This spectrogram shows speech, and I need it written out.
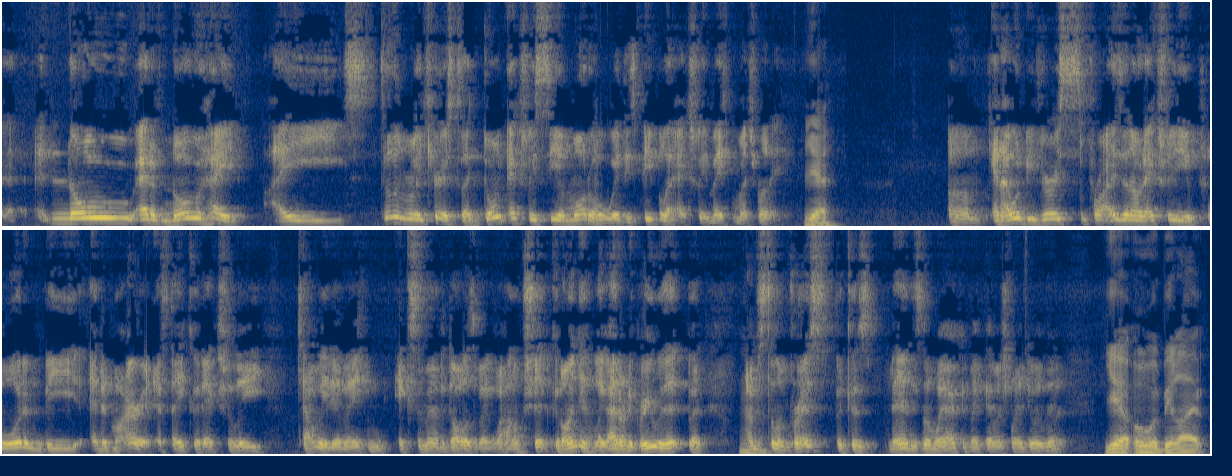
uh, no, out of no hate, I still am really curious because I don't actually see a model where these people are actually making much money. Yeah, Um, and I would be very surprised and I would actually applaud and be and admire it if they could actually tell me they're making X amount of dollars. I'm like, wow, shit, good on you. Like, I don't agree with it, but I'm still impressed because, man, there's no way I could make that much money doing that. Yeah. Or it would be like,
